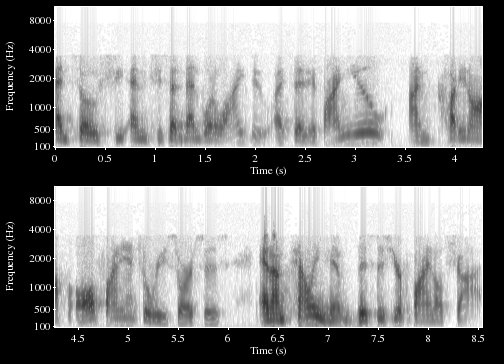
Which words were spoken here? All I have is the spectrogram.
And so she and she said, then what do I do? I said, if I'm you, I'm cutting off all financial resources and I'm telling him this is your final shot.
